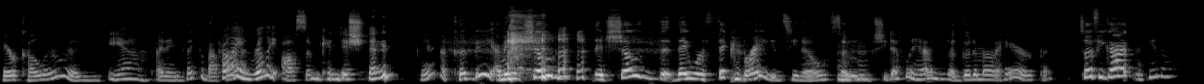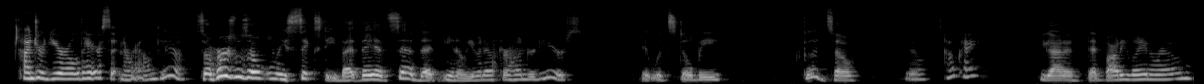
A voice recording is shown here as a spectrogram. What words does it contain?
hair color and Yeah. I didn't even think about Probably that. Probably in really awesome condition. Yeah, it could be. I mean, it showed it showed that they were thick braids, you know. So Mhm. she definitely had a good amount of hair. But so if you got, you know, Hundred year old hair sitting around. yeah. So hers was only sixty, but they had said that you know even after hundred years, it would still be good. So you know, Okay. you got a dead body laying around,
